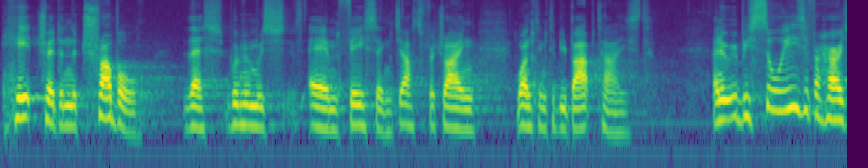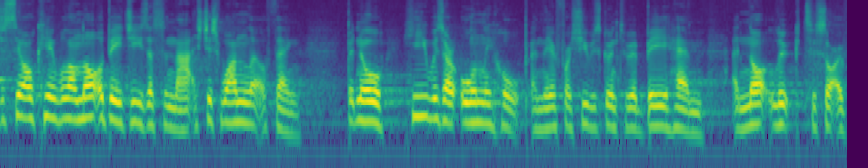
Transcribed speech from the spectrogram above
hatred and the trouble this woman was um, facing just for trying, wanting to be baptized. And it would be so easy for her to say, okay, well, I'll not obey Jesus in that. It's just one little thing. But no, he was our only hope, and therefore she was going to obey him and not look to sort of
